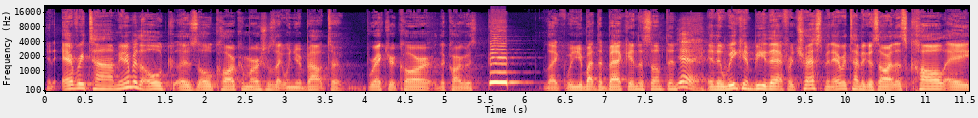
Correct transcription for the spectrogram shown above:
And every time, you remember the old those old car commercials, like when you're about to wreck your car, the car goes beep, like when you're about to back into something. Yeah. And then we can be that for Trestman. Every time he goes, all right, let's call a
